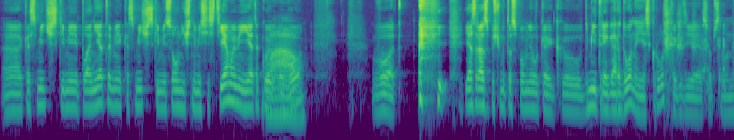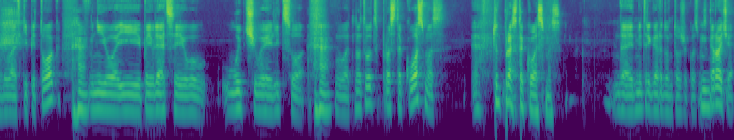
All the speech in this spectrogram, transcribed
э, космическими планетами, космическими солнечными системами. И я такой, Вау. ого. Вот. Я сразу почему-то вспомнил, как у Дмитрия Гордона есть кружка, где, собственно, он наливает кипяток в нее, и появляется его улыбчивое лицо. Ага. Вот. Но тут просто космос. Тут просто космос. Да, и Дмитрий Гордон тоже космос. Короче,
